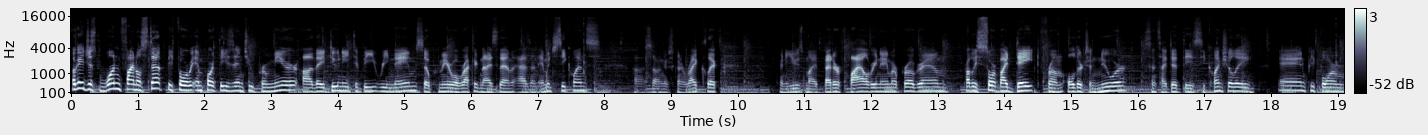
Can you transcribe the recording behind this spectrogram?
Okay, just one final step before we import these into Premiere. Uh, they do need to be renamed, so Premiere will recognize them as an image sequence. Uh, so I'm just gonna right click, I'm to use my Better File Renamer program. Probably sort by date from older to newer, since I did these sequentially. And perform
